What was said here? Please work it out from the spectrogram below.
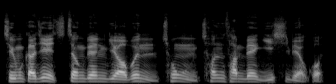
지금까지 지정된 기업은 총 1,320여 곳.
